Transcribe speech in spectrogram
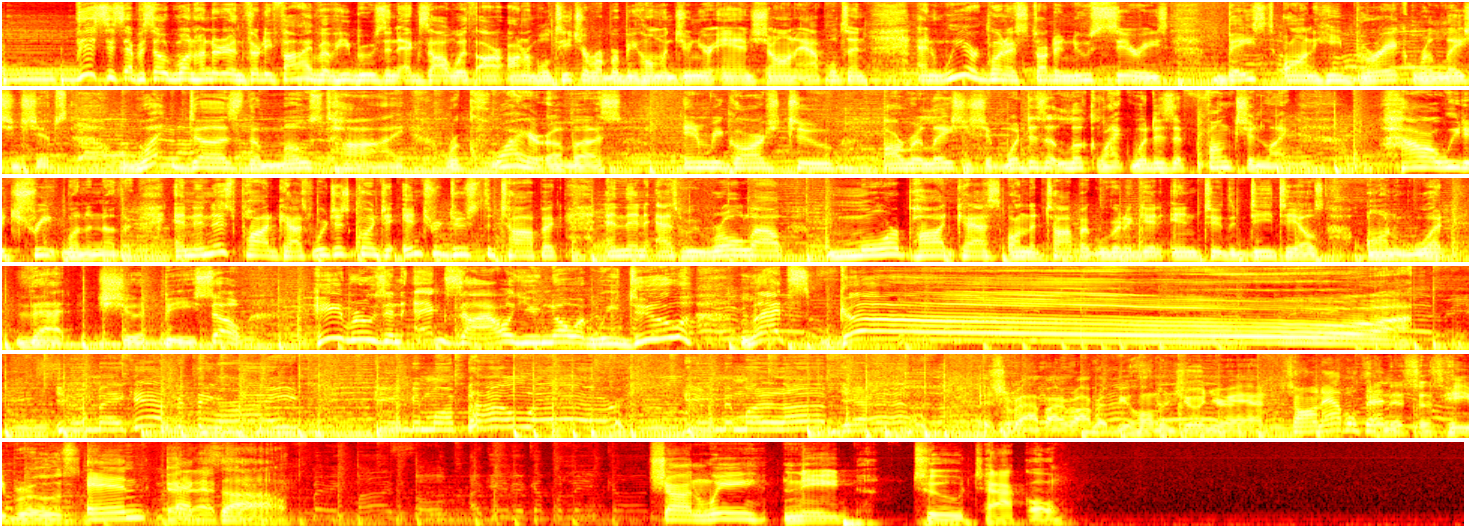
This is episode 135 of Hebrews in Exile with our honorable teacher, Robert B. Holman Jr. and Sean Appleton. And we are going to start a new series based on Hebraic relationships. What does the Most High require of us in regards to our relationship? What does it look like? What does it function like? How are we to treat one another? And in this podcast, we're just going to introduce the topic. And then as we roll out more podcasts on the topic, we're going to get into the details on what that should be. So, Hebrews in exile, you know what we do. Let's go. You make everything right. Give me more power. This is Rabbi Robert B. Holman Jr. and Sean Appleton and this is Hebrews in, in exile. Sean, we need to tackle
